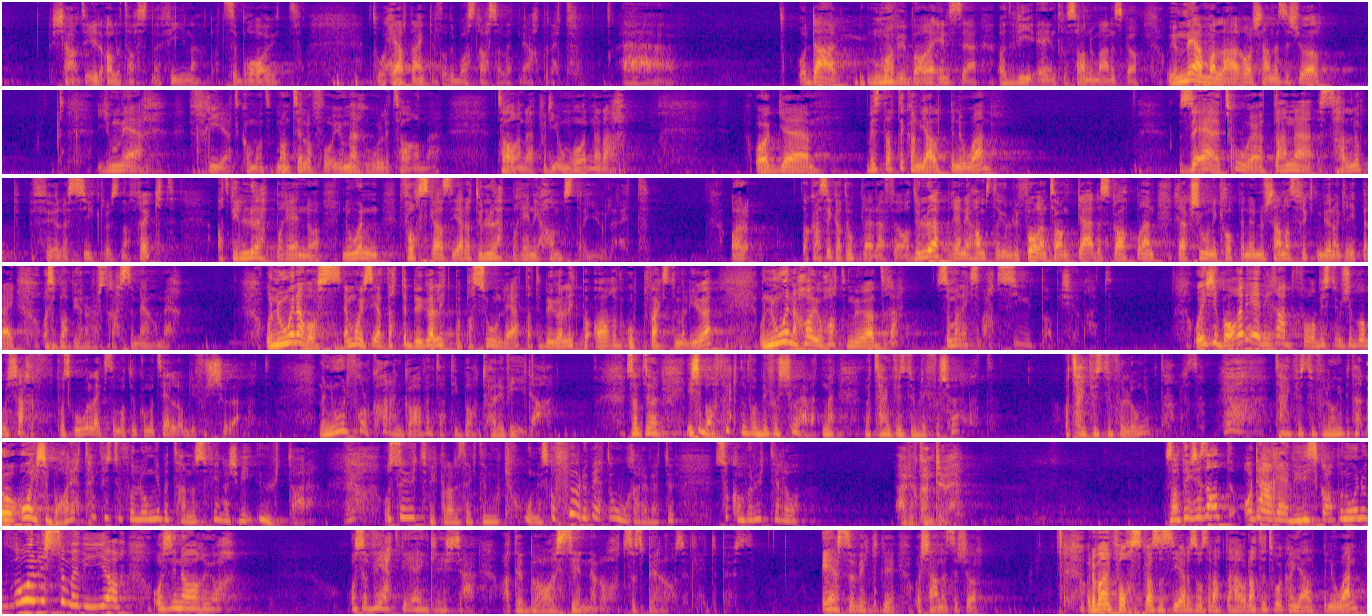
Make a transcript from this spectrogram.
Kjære tid, alle tastene er fine. Dette ser bra ut. Jeg tror helt enkelt at du bare stresser litt med hjertet ditt. Eh, og der må vi bare innse at vi er interessante mennesker. Og jo mer man lærer å kjenne seg sjøl, jo mer frihet kommer man til å få, jo mer rolig tar han det på de områdene der. Og eh, hvis dette kan hjelpe noen, så er, tror jeg at denne selvoppfyllende syklusen av frykt at vi løper inn, og Noen forskere sier at du løper inn i hamsterhjulet. Og Dere har sikkert opplevd det før. Du løper inn i hamsterhjulet, du får en tanke, det skaper en reaksjon i kroppen din, du kjenner at frykten begynner å gripe deg, og så bare begynner du å stresse mer og mer. Og noen av oss, jeg må jo si at Dette bygger litt på personlighet, dette bygger litt på arv, oppvekst og miljø. Og Noen har jo hatt mødre som har liksom vært superbekymret. Og ikke bare det er de redd for hvis du ikke går med skjerf på skole, liksom, at du kommer til å bli forkjølet. Men noen folk har den gaven til at de bare tar det videre. Sånn at, ikke bare frykten for å bli forkjølet, men, men tenk hvis du blir forkjølet. Og tenk hvis du får lungebetennelse. Ja, tenk hvis du får lungebetennelse. Og, og, ikke bare det. Tenk hvis du får lungebetennelse, så finner ikke vi ut av det. Og så utvikler det seg til noe kronisk. Og før du vet ordet av det, vet du, så kommer du til å Ja, du kan dø. Sant, ikke sant? Og der er vi. Vi skaper noen voldsomme vyer og scenarioer. Og så vet vi egentlig ikke at det er bare sinnet vårt som spiller oss et lite puss. Det er så viktig å kjenne seg sjøl. Og Det var en forsker som sier det sånn som dette her, og dette tror jeg kan hjelpe noen.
